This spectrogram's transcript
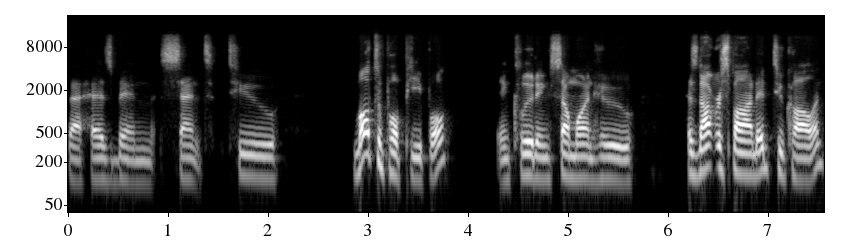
that has been sent to multiple people, including someone who has not responded to Colin.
